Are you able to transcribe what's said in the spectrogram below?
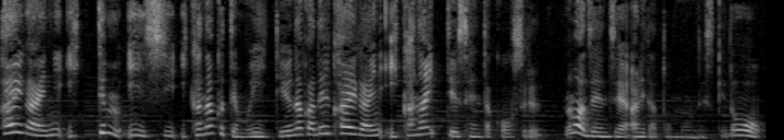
海外に行ってもいいし行かなくてもいいっていう中で海外に行かないっていう選択をするのは全然ありだと思うんですけど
